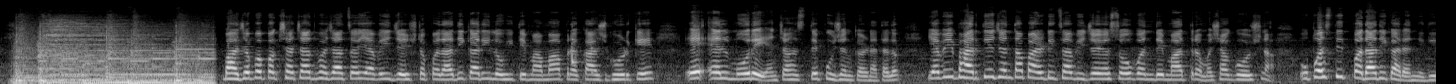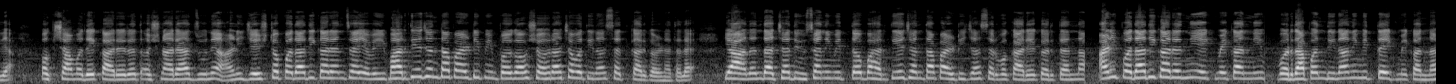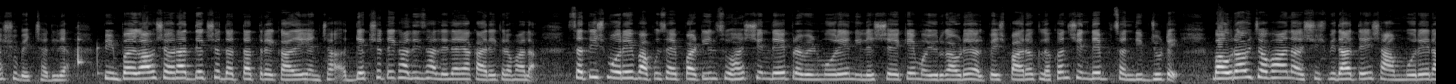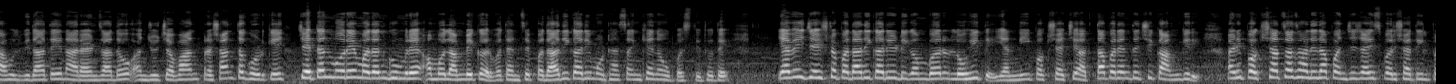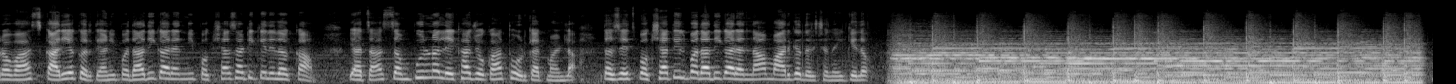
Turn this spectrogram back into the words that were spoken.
भाजप पक्षाच्या ध्वजाचं यावेळी ज्येष्ठ पदाधिकारी लोहिते मामा प्रकाश घोडके ए एल मोरे यांच्या हस्ते पूजन करण्यात आलं. यावेळी भारतीय जनता पार्टीचा विजय असो वंदे मातरम अशा घोषणा उपस्थित पदाधिकाऱ्यांनी दिल्या. पक्षामध्ये कार्यरत असणाऱ्या जुन्या आणि ज्येष्ठ पदाधिकाऱ्यांचा यावेळी भारतीय जनता पार्टी पिंपळगाव शहराच्या वतीनं सत्कार करण्यात आलाय. या आनंदाच्या दिवसानिमित्त भारतीय जनता पार्टीच्या सर्व कार्यकर्त्यांना आणि पदाधिकाऱ्यांनी एकमेकांनी वर्धापन दिनानिमित्त एकमेकांना शुभेच्छा दिल्या. पिंपळगाव शहराध्यक्ष दत्तात्रय काळे यांच्या अध्यक्षतेखाली झालेल्या या कार्यक्रमाला सतीश मोरे बापूसाहेब पाटील सुहास शिंदे प्रवीण मोरे निलेश शेळके मयूर गावडे अल्पेश पारख लखन शिंदे संदीप झुटे भाऊराव चव्हाण आशिष विदाते श्याम मोरे राहुल विदाते नारायण जाधव अंजू चव्हाण प्रशांत घोडके चेतन मोरे मदन घुमरे अमोल आंबेकर व त्यांचे पदाधिकारी मोठ्या संख्येनं उपस्थित होते. यावेळी ज्येष्ठ पदाधिकारी दिगंबर लोहिते यांनी पक्षाची आतापर्यंतची कामगिरी आणि पक्षाचा झालेला पंचेचाळीस वर्षातील प्रवास कार्यकर्ते आणि पदाधिकाऱ्यांनी पक्षासाठी केलेलं काम याचा संपूर्ण लेखाजोखा थोडक्यात मांडला. तसेच पक्षातील पदाधिकाऱ्यांना मार्गदर्शनही केलं.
